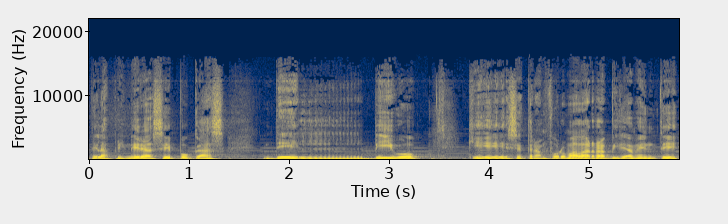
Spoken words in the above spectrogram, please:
de las primeras épocas del vivo que se transformaba rápidamente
